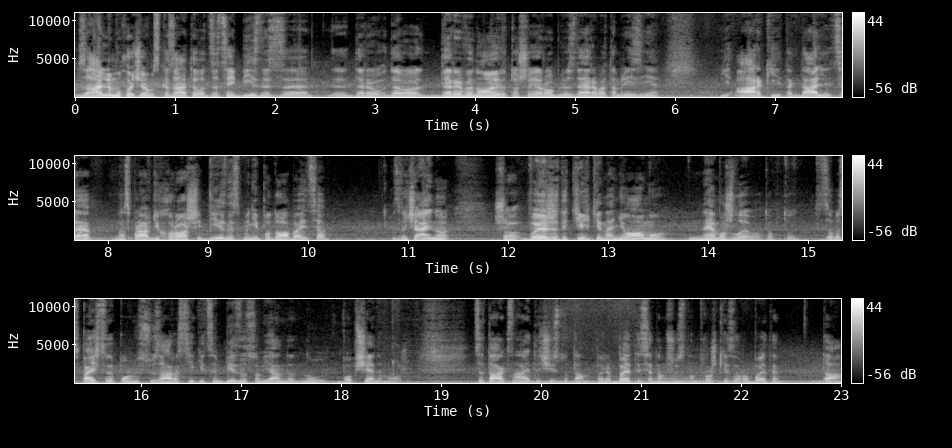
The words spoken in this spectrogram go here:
В загальному хочу вам сказати, от за цей бізнес з е, деревиною, то що я роблю з дерева, там різні і арки і так далі. Це насправді хороший бізнес, мені подобається. Звичайно, що вижити тільки на ньому неможливо. Тобто забезпечити повністю зараз тільки цим бізнесом я ну, взагалі не можу. Це так, знаєте, чисто там перебитися, там щось там трошки заробити. Так.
